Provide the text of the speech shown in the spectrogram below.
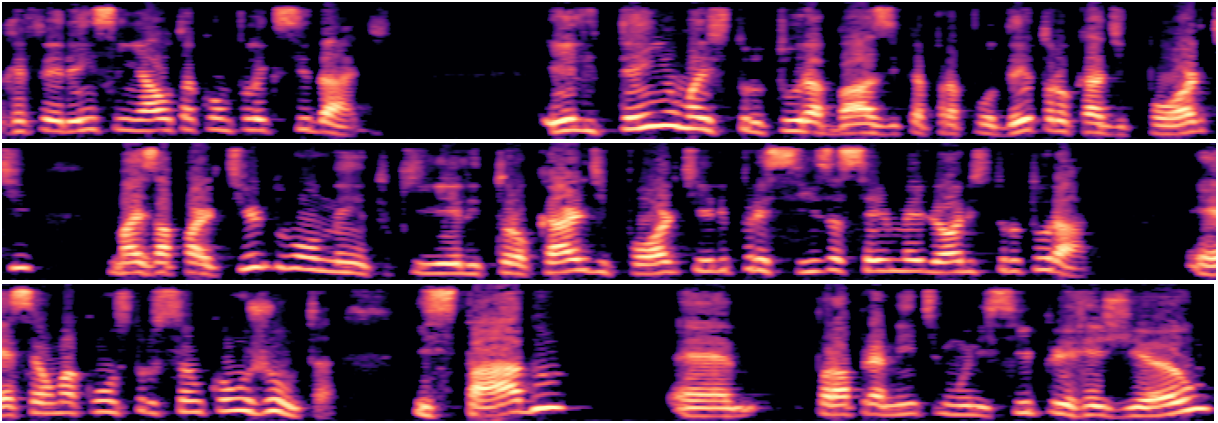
referência em alta complexidade ele tem uma estrutura básica para poder trocar de porte, mas a partir do momento que ele trocar de porte, ele precisa ser melhor estruturado. Essa é uma construção conjunta. Estado, é, propriamente município e região,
